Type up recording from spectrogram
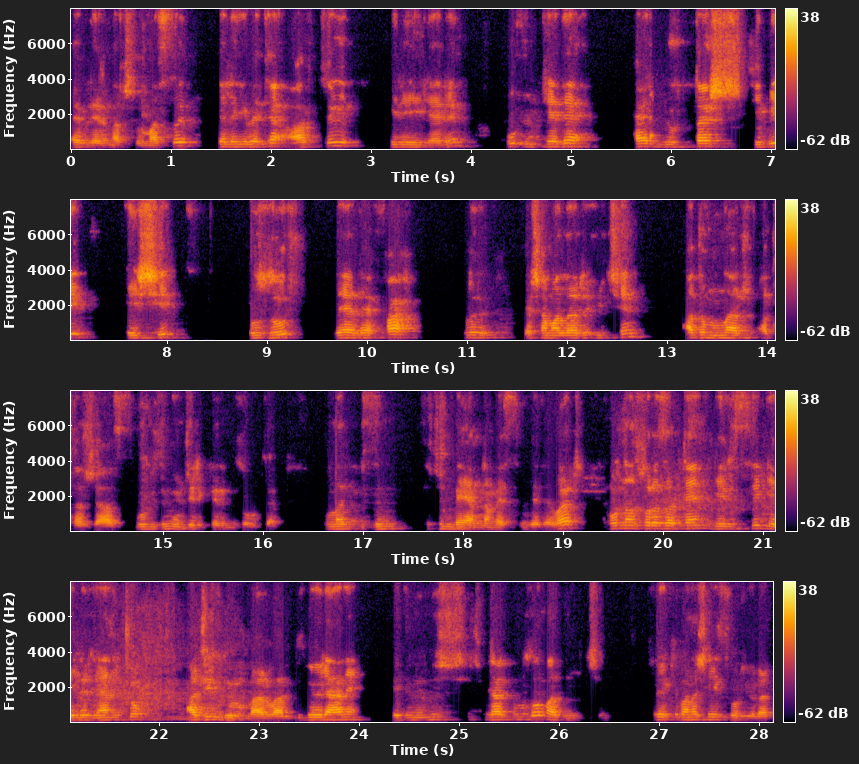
evlerin açılması ve LGBT artı bireylerin bu ülkede her yurttaş gibi eşit, huzur ve refahlı yaşamaları için adımlar atacağız. Bu bizim önceliklerimiz olacak. Bunlar bizim seçim beyannamesinde de var. Ondan sonra zaten gerisi gelir. Yani çok acil durumlar var. Biz böyle hani edinilmiş hiçbir hakkımız olmadığı için sürekli bana şey soruyorlar.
